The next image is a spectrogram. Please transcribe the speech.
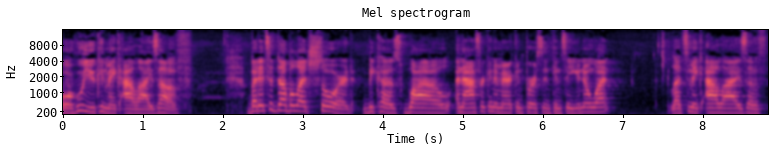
or who you can make allies of. But it's a double edged sword because while an African American person can say, you know what, let's make allies of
